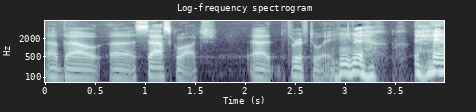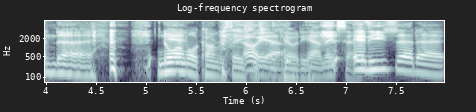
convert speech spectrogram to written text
about uh sasquatch at thriftway yeah. and uh Normal conversations oh yeah for Cody. yeah makes sense and he said uh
